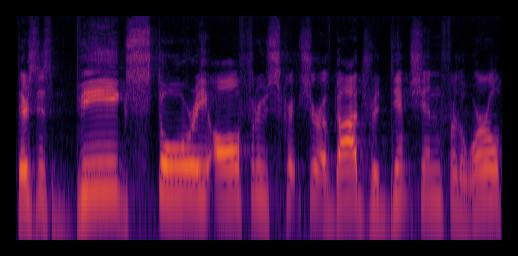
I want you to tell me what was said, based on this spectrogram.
There's this big story all through scripture of God's redemption for the world.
